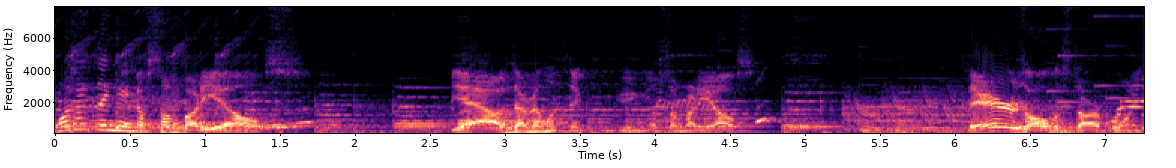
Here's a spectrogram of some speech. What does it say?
Was I thinking of somebody else? Yeah, I was definitely thinking of somebody else. There's all the star points.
